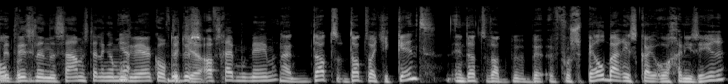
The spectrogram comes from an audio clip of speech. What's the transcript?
met wisselende samenstellingen moet Ja, werken? Of dat je dus- afscheid moet nemen? Nou, dat, dat wat je kent en dat wat be- be- voorspelbaar is, kan je organiseren.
